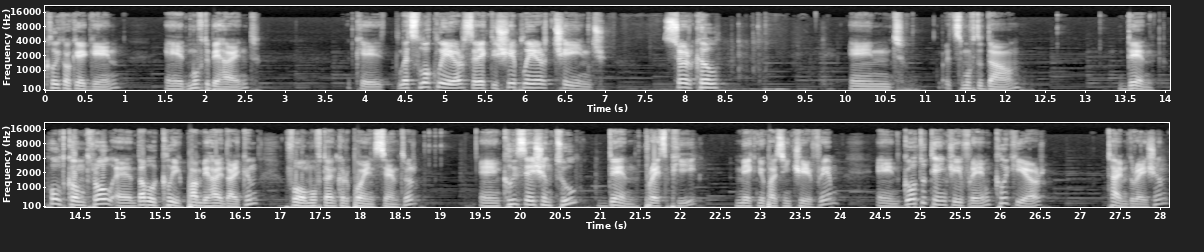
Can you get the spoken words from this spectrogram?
Click ok again and move to behind okay let's lock layer select the shape layer change circle and let's move to down. Then hold Ctrl and double click pan behind icon for move to anchor point center. And click selection tool then press P make new passing keyframe and go to 10 keyframe click here time duration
